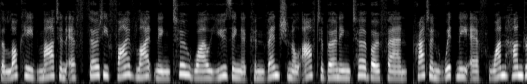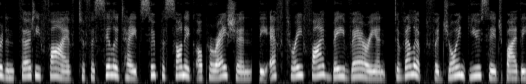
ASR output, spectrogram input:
the Lockheed Martin F-35 Lightning II while using a conventional afterburning turbofan Pratt & Whitney F-135 F-35 to facilitate supersonic operation. The F-35B variant, developed for joint usage by the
